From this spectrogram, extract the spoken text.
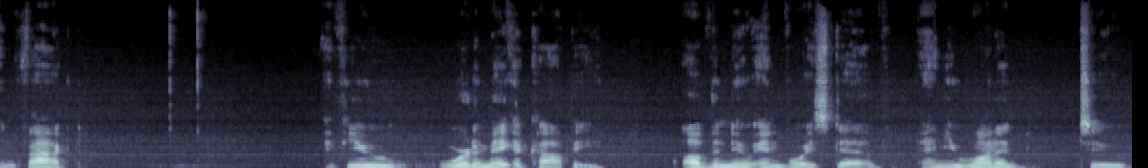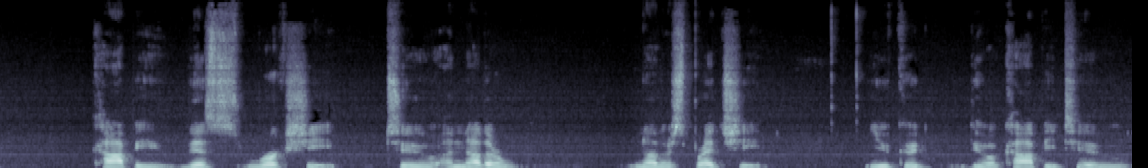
In fact if you were to make a copy of the new invoice dev and you wanted to copy this worksheet to another another spreadsheet you could do a copy to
